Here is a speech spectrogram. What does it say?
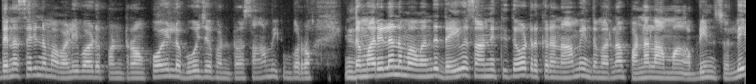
தினசரி நம்ம வழிபாடு பண்றோம் கோயில்ல பூஜை பண்றோம் சாமி கும்பிடுறோம். இந்த மாதிரிலாம் நம்ம வந்து தெய்வ சாநித்தியத்தோடு இருக்கிற நாம இந்த மாதிரிலாம் பண்ணலாமா. அப்படின்னு சொல்லி.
